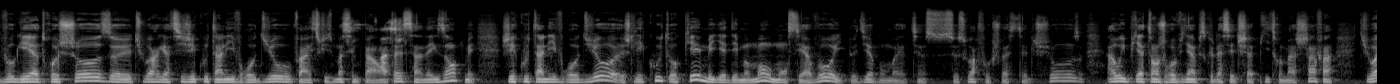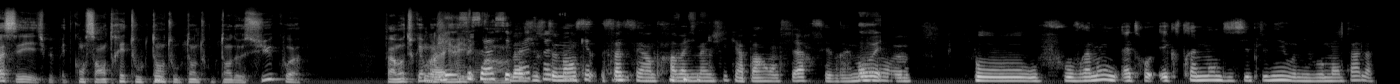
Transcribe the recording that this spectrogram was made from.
voguer à autre chose. Euh, tu vois, regarde, si j'écoute un livre audio, enfin, excuse-moi, c'est une parenthèse, c'est un exemple, mais j'écoute un livre audio, je l'écoute, ok, mais il y a des moments où mon cerveau, il peut dire, bon, bah, tiens, ce soir, faut que je fasse telle chose. Ah oui, puis attends, je reviens parce que là, c'est le chapitre, machin. Enfin, tu vois, c'est, tu peux pas être concentré tout le temps, tout le temps, tout le temps dessus, quoi. Enfin, en tout cas, moi, Ouais. j'y Mais arrive c'est pas. ça, hein. Bah, justement, ça c'est un travail magique à part entière. C'est vraiment, euh, faut, faut vraiment être extrêmement discipliné au niveau mental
